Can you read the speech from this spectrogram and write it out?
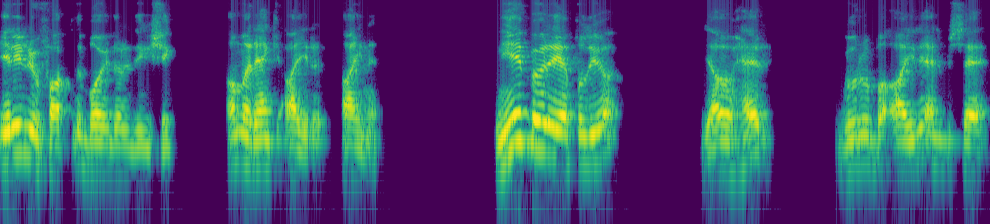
İrili ufaklı boyları değişik ama renk ayrı, aynı. Niye böyle yapılıyor? Ya her grubu ayrı elbise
